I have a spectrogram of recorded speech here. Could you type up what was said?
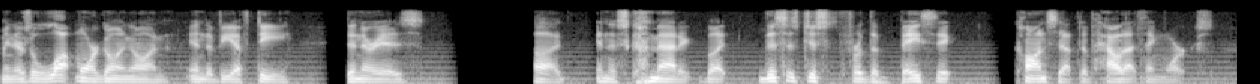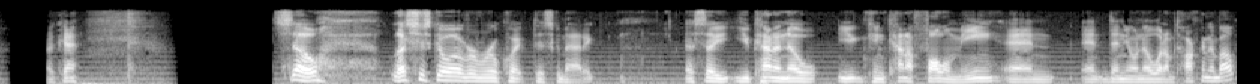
I mean, there's a lot more going on in the VFD than there is uh, in the schematic, but this is just for the basic concept of how that thing works. Okay? So, let's just go over real quick the schematic. Uh, so you kind of know, you can kind of follow me and and then you'll know what I'm talking about.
